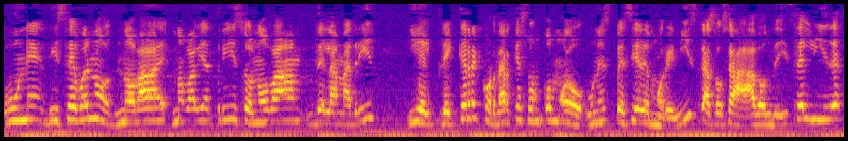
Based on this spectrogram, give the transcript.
une, dice, bueno, no va, no va Beatriz o no va de la Madrid, y el hay que recordar que son como una especie de morenistas, o sea, a donde dice el líder,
